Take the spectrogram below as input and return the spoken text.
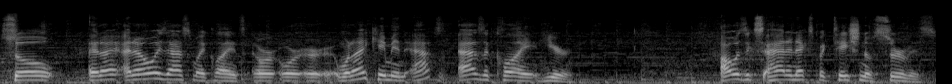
So, and I, and I always ask my clients, or, or, or when I came in as, as a client here, I was ex- I had an expectation of service.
